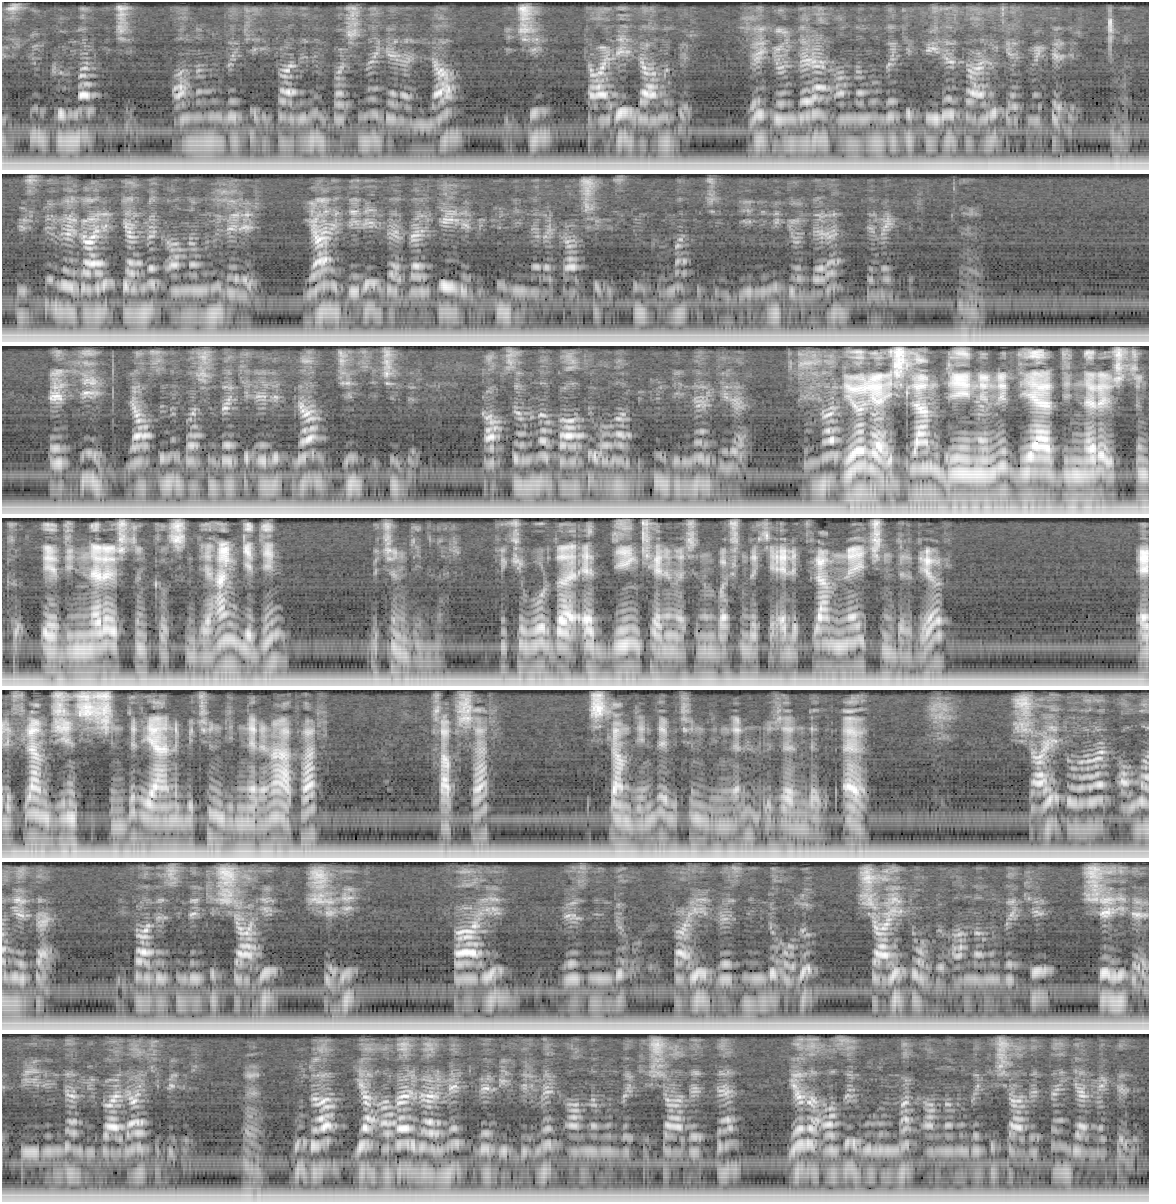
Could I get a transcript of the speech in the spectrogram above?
üstün kılmak için anlamındaki ifadenin başına gelen lam için talil lamıdır ve gönderen anlamındaki fiile taalluk etmektedir. Evet. Üstün ve galip gelmek anlamını verir. Yani delil ve belge ile bütün dinlere karşı üstün kılmak için dinini gönderen demektir. evet. Eddin lafzının başındaki elif lam cins içindir. Kapsamına batıl olan bütün dinler girer. Bunlar Diyor ya İslam dinini diğer dinlere üstün e, dinlere üstün kılsın diye. Hangi din? Bütün dinler. Çünkü burada ed-din kelimesinin başındaki elif lam ne içindir diyor? Elif lam cins içindir. Yani bütün dinleri ne yapar? Kapsar. İslam dini de bütün dinlerin üzerindedir. Evet. Şahit olarak Allah yeter. ifadesindeki şahit, şehit, fail vezninde fail vezninde olup şahit oldu anlamındaki şehide fiilinden mübalağa kipidir. Evet. Bu da ya haber vermek ve bildirmek anlamındaki şehadetten ya da hazır bulunmak anlamındaki şehadetten gelmektedir.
